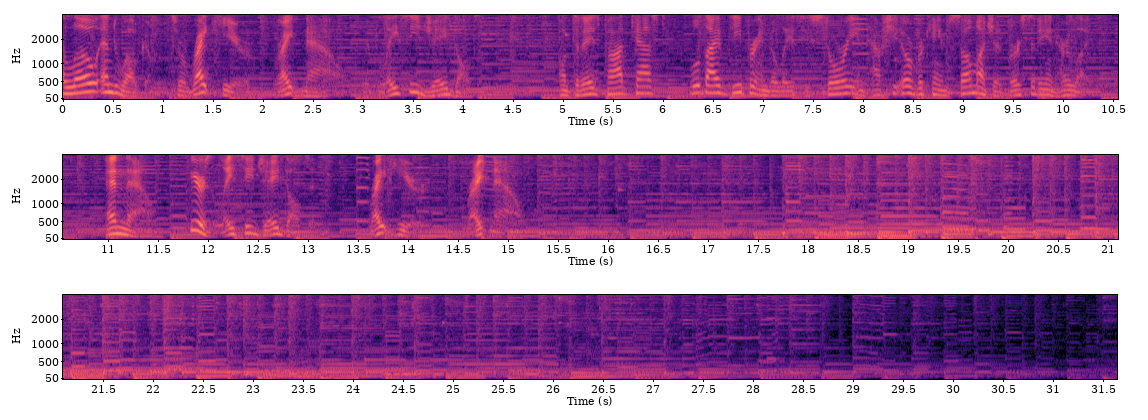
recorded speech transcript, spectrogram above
Hello and welcome to Right Here, Right Now with Lacy J. Dalton. On today's podcast, we'll dive deeper into Lacy's story and how she overcame so much adversity in her life. And now, here's Lacy J. Dalton. Right here, right now.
